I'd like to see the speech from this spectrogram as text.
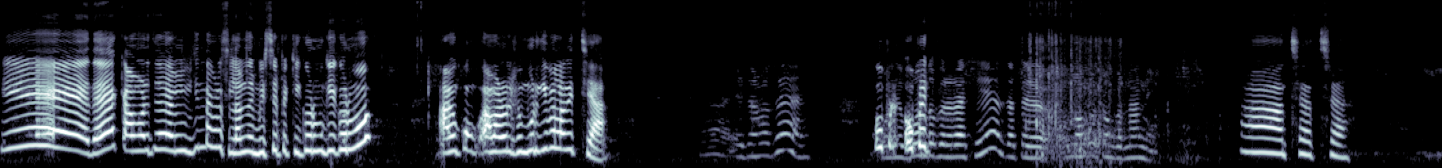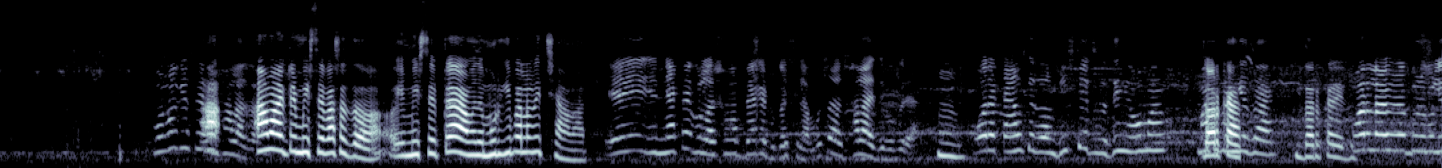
এ দেখ আমার যে আমি চিন্তা করেছিলাম যে মিরসেপটা কি করব কি করব? আমি আমার ওই মুরগি পালার ইচ্ছা। এটার মধ্যে উপরে ওই যে উপরে বন্ধ করে রাখি যাতে লঙ্ক টঙ্ক না নেই। আচ্ছা আচ্ছা। আমার একটা মিরসেপ আছে তো ওই মিরসেপটা আমাদের মুরগি পালার ইচ্ছা আমার। এই সব ব্যাগে ঢুকাইছিলাম বুঝছ? দিব করে। কালকে যখন বৃষ্টি হয়েছিল দেখি ও মা দরকার। দরকার পরে লাগে বলে বলি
